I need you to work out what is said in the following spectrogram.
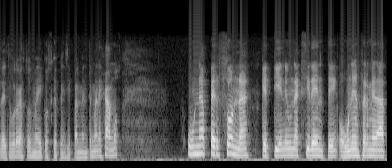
el seguro de gastos médicos que principalmente manejamos, una persona que tiene un accidente o una enfermedad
